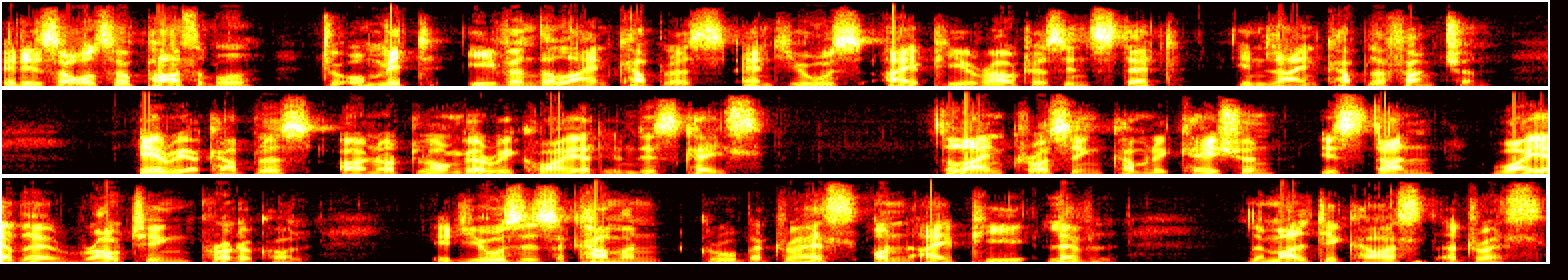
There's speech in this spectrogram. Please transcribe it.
It is also possible to omit even the line couplers and use IP routers instead in line coupler function. Area couplers are not longer required in this case. The line crossing communication is done via the routing protocol. It uses a common group address on IP level, the multicast address.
